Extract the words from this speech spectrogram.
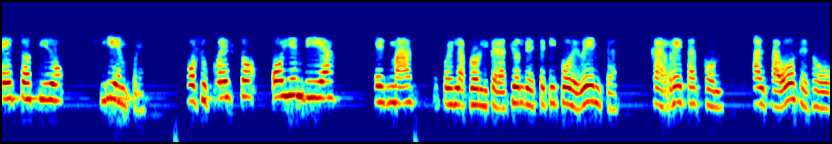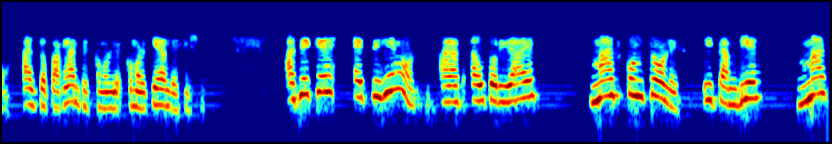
esto ha sido siempre. Por supuesto, hoy en día es más pues la proliferación de este tipo de ventas, carretas con altavoces o altoparlantes, como le, como le quieran decir. Así que exigimos a las autoridades más controles y también más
